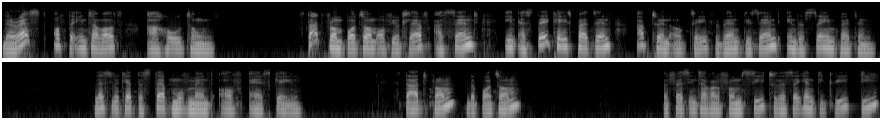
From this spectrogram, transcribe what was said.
The rest of the intervals are whole tones. Start from bottom of your clef, ascend in a staircase pattern up to an octave, then descend in the same pattern. Let's look at the step movement of a scale. Start from the bottom, the first interval from C to the second degree, D,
